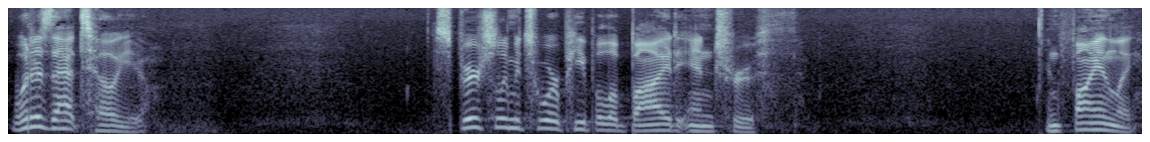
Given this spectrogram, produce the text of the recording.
What does that tell you? Spiritually mature people abide in truth. And finally,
